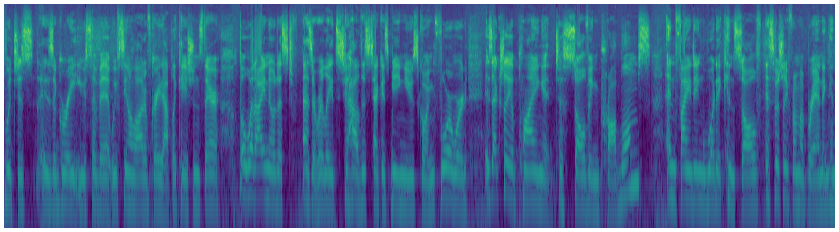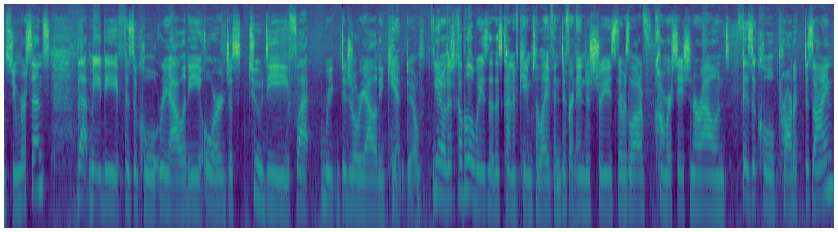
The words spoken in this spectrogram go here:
which is, is a great use of it. We've seen a lot of great applications there. But what I noticed as it relates to how this tech is being used going forward is actually applying it to solving problems and finding what it can solve, especially from a brand and consumer sense, that maybe physical reality or just 2D flat re- digital reality can't do. You know, there's a couple of ways that this kind of came to life in different industries. There was a lot of conversation around physical product design.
